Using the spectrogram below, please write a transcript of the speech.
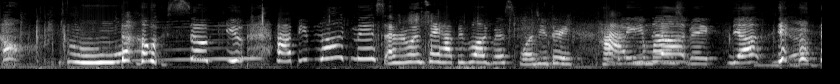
That was so cute. Happy Vlogmas. Everyone say Happy Vlogmas. One, two, three. Happy Vlog- Vlog. Yep.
